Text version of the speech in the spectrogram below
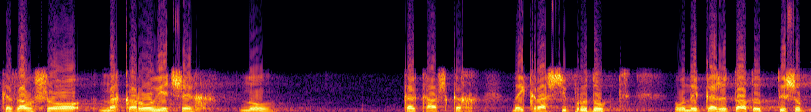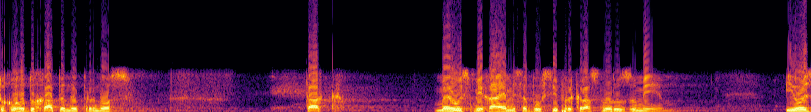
Казав, що на коров'ячих, ну, какашках найкращий продукт. Вони кажуть, тато, ти щоб такого до хати не приносив. Так, ми усміхаємося, бо всі прекрасно розуміємо. І ось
